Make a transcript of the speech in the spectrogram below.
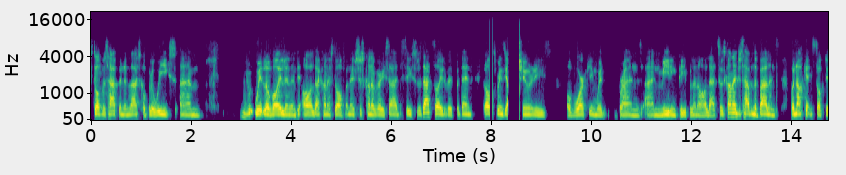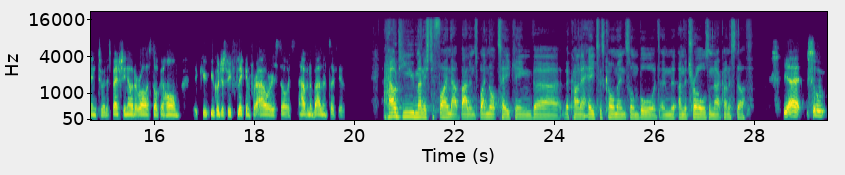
stuff has happened in the last couple of weeks um, with Love Island and all that kind of stuff, and it's just kind of very sad to see. So there's that side of it, but then it also brings the opportunities of working with brands and meeting people and all that. So it's kind of just having the balance, but not getting sucked into it, especially now that we're all stuck at home. You could just be flicking for hours. So it's having a balance, I feel. How do you manage to find that balance by not taking the the kind of haters comments on board and the, and the trolls and that kind of stuff? Yeah, so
